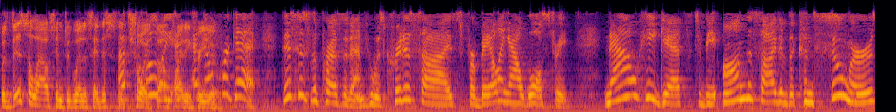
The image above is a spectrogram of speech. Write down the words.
But this allows him to go in and say, this is a choice. I'm fighting and, for and you. don't forget, this is the president who was criticized for bailing out Wall Street. Now he gets to be on the side of the consumers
